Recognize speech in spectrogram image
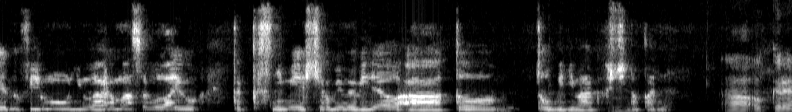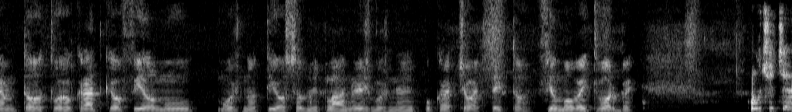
jednu firmu, New Arma sa volajú, tak s nimi ešte robíme video a to, to uvidíme, ako ešte mhm. dopadne. A okrem toho tvojho krátkeho filmu, možno ty osobne plánuješ možno pokračovať v tejto filmovej tvorbe? Určite,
